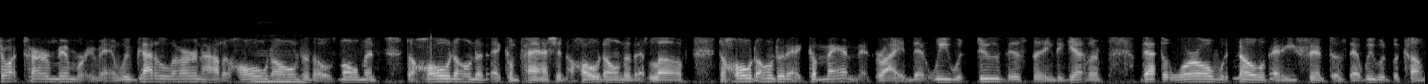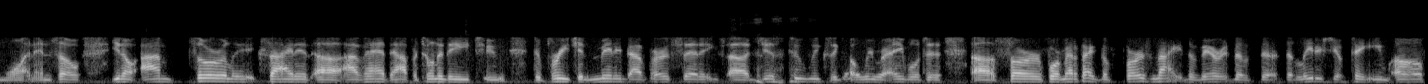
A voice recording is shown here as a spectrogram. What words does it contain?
short-term memory, man. We've got to learn how to hold on to those moments, to hold on to that compassion, to hold on to that love, to hold on to that commandment, right? That we would do this thing together, that the world would know that He sent us, that we would become one. And so, you know, I'm thoroughly excited. Uh, I've had the opportunity to to preach in many diverse settings. Uh, just two weeks ago, we were able to uh, serve. For a matter of fact, the first night, the very the, the the leadership team of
